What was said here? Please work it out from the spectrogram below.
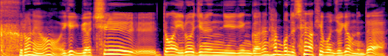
그러네요. 이게 며칠 동안 이루어지는 일인가는 한 번도 생각해 본 적이 없는데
